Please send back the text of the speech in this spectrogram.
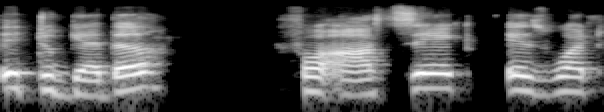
it together for our sake is what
